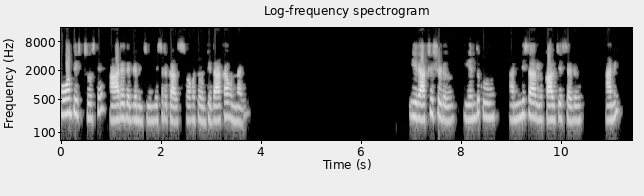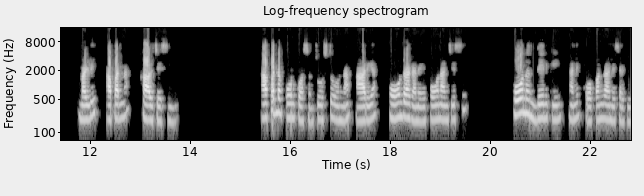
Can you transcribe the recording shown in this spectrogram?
ఫోన్ తీసి చూస్తే ఆర్య దగ్గర నుంచి మిస్డ్ కాల్స్ ఒక ట్వంటీ దాకా ఉన్నాయి. ఈ రాక్షసుడు ఎందుకు అన్నిసార్లు కాల్ చేశాడు అని మళ్ళీ అపర్ణ కాల్ చేసింది. అపర్ణ ఫోన్ కోసం చూస్తూ ఉన్న ఆర్య ఫోన్ రాగానే ఫోన్ ఆన్ చేసి ఫోన్ దేనికి? అని కోపంగా అనేసరికి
